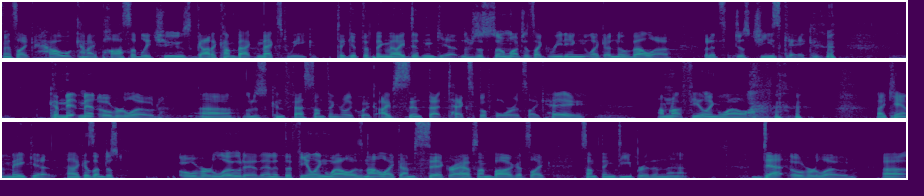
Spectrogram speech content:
And it's like, how can I possibly choose? Got to come back next week to get the thing that I didn't get. There's just so much. It's like reading like a novella, but it's just cheesecake. Commitment overload. Uh, I'll just confess something really quick. I've sent that text before. It's like, hey, I'm not feeling well. I can't make it because uh, I'm just overloaded. And the feeling well is not like I'm sick or I have some bug, it's like something deeper than that. Debt overload. Uh,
